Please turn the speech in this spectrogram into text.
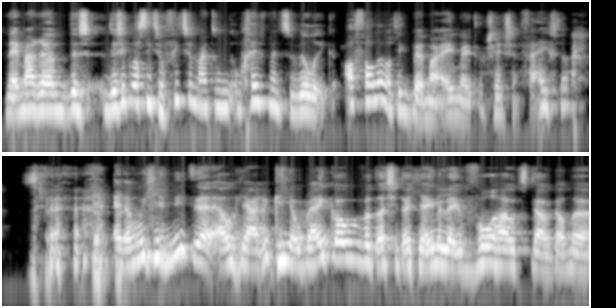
Nee, maar dus, dus ik was niet zo'n fietser, maar toen op een gegeven moment wilde ik afvallen, want ik ben maar 1,56 meter. En dan moet je niet eh, elk jaar een kilo bijkomen, want als je dat je hele leven volhoudt, nou dan eh,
